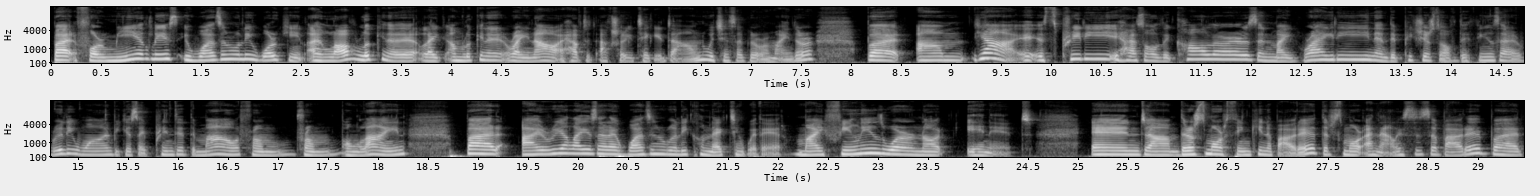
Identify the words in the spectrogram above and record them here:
but for me at least it wasn't really working. I love looking at it like i'm looking at it right now i have to actually take it down which is a good reminder. But um yeah it's pretty it has all the colors and my writing and the pictures of the things that i really want because i printed them out from from online. But i realized that i wasn't really connecting with it. My feelings were not in it and um, there's more thinking about it. There's more analysis about it. But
